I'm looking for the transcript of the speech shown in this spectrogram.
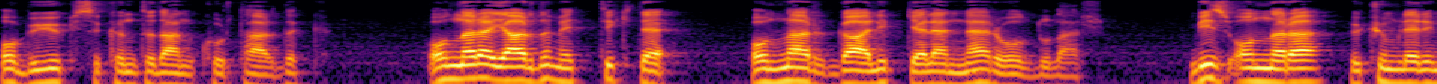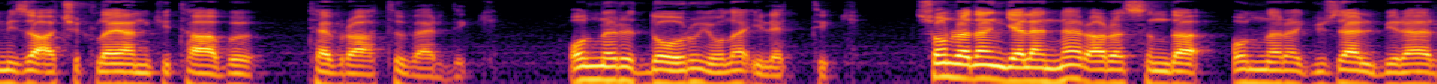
o büyük sıkıntıdan kurtardık. Onlara yardım ettik de onlar galip gelenler oldular. Biz onlara hükümlerimizi açıklayan kitabı, Tevrat'ı verdik. Onları doğru yola ilettik. Sonradan gelenler arasında onlara güzel birer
